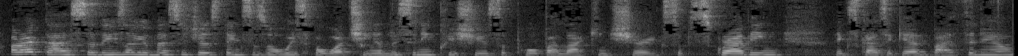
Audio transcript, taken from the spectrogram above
Alright guys, so these are your messages. Thanks as always for watching and listening. Please your support by liking, sharing, subscribing. Thanks guys again. Bye for now.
